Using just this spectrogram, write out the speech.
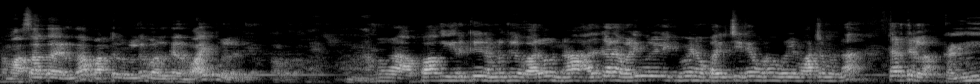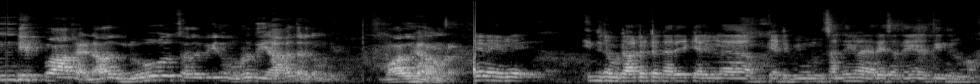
நம்ம அசால்ட்டா இருந்தா மற்றவர்கள வருகிற வாய்ப்புகள் அதிகம். அவ்வளவுதான். அப்பாவுக்கு இருக்கு நம்மளுக்கு வரும்னா அதுக்கான வழிமுறைகளை இப்பவுமே நம்ம பயிற்சியிலே உணவு முறையை மாற்றம்னா தடுத்துடலாம். கண்டிப்பாக அதாவது நூறு சதவிகிதம் உறுதியாக தடுக்க முடியும். வாழ்க நேயர்களே இன்று நம்ம டாக்டர்கிட்ட நிறைய கேள்விகளை கேட்டிருப்பீங்க. உங்களுக்கு சந்தேகங்கள் நிறைய சந்தேகம் தீர்ந்துருக்கும்.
